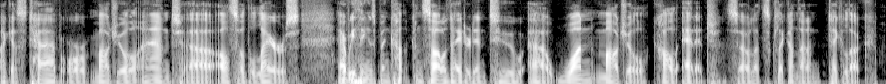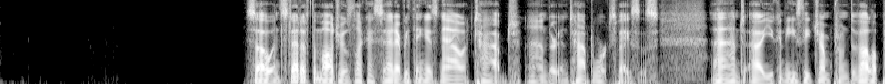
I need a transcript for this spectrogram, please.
I guess, tab or module and uh, also the layers. Everything has been co consolidated into uh, one module called edit. So let's click on that and take a look. So instead of the modules, like I said, everything is now tabbed and they're in tabbed workspaces. And uh, you can easily jump from develop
